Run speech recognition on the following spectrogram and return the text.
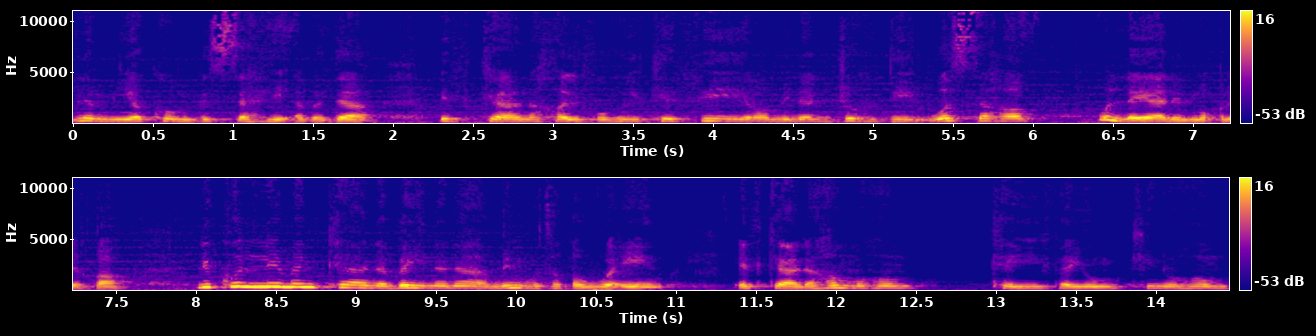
لم يكن بالسهل أبدا إذ كان خلفه الكثير من الجهد والسهر والليالي المقلقة لكل من كان بيننا من متطوعين إذ كان همهم كيف يمكنهم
